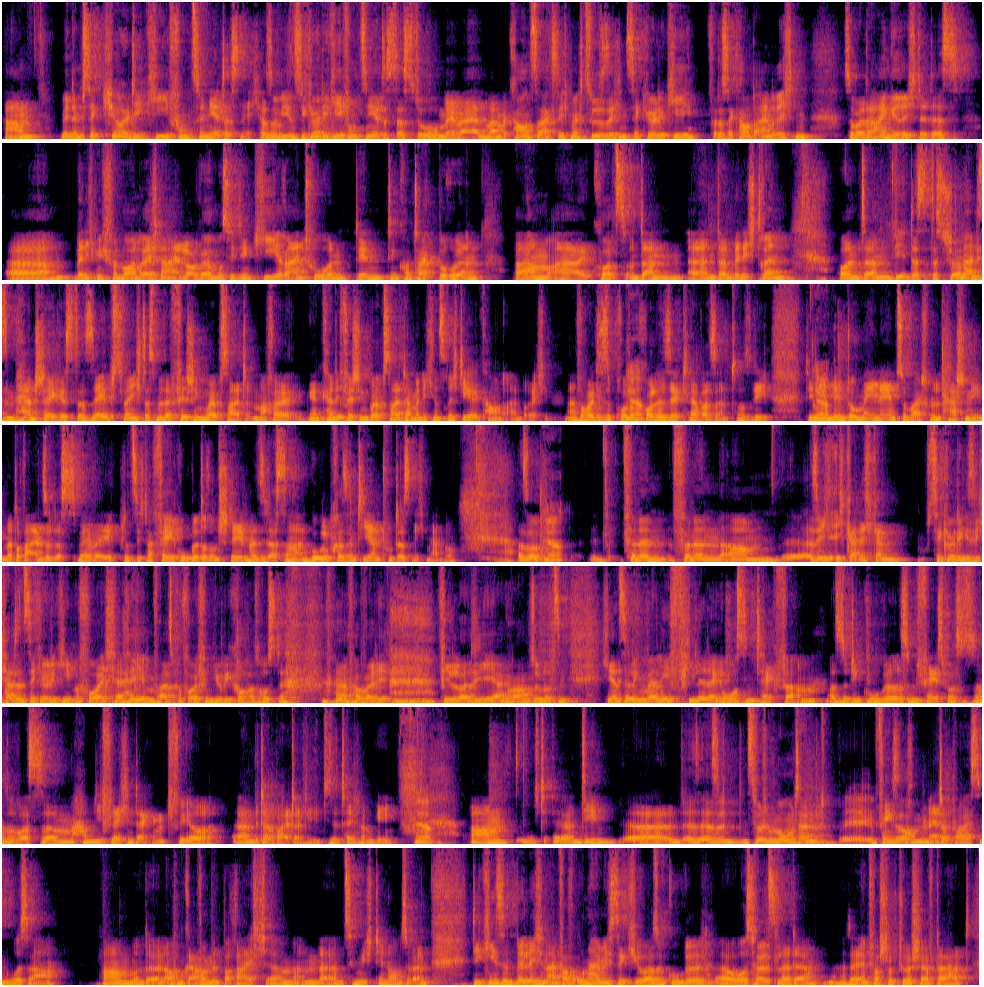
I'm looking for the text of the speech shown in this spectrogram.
Ähm, mit dem Security Key funktioniert das nicht. Also wie ein Security Key funktioniert, ist, dass du mir bei meinem Account sagst, ich möchte zusätzlich einen Security Key für das Account einrichten. Sobald er eingerichtet ist, äh, wenn ich mich einen neuen Rechner einlogge, muss ich den Key reintun, den, den Kontakt berühren ähm, äh, kurz und dann, äh, dann bin ich drin. Und ähm, die, das, das Schöne an diesem Handshake ist, dass selbst wenn ich das mit der Phishing-Webseite mache, dann kann die Phishing-Webseite damit nicht ins richtige Account einbrechen. Einfach weil diese Protokolle ja. sehr clever sind. Also die, die ja. nehmen den Domain-Name zum Beispiel und hashen ihn mit rein, sodass mir plötzlich da Fake Google drin steht. Und wenn sie das dann an Google präsentieren, tut das nicht mehr. So. Also ja für einen, für einen, ähm, also ich, ich kann, ich kann Security Keys, ich hatte einen Security Key, bevor ich, äh, ebenfalls, bevor ich von Ubico was wusste, weil die, viele Leute, die angefangen haben zu nutzen. Hier in Silicon Valley, viele der großen Tech-Firmen, also die Googles und Facebooks und sowas, ähm, haben die flächendeckend für ihre äh, Mitarbeiter, die, diese Technologie. Ja. Ähm, die, äh, also inzwischen momentan fängt es auch im Enterprise in den USA ähm, und äh, auch im Government-Bereich ähm, ähm, ziemlich enorm zu werden. Die Keys sind billig und einfach unheimlich secure. Also Google, äh, Urs Hölzler, der, der Infrastrukturchef, da hat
